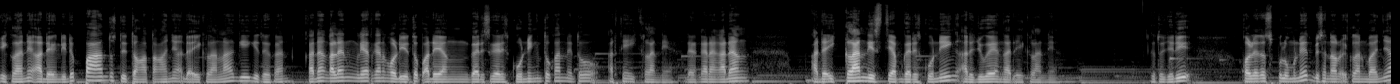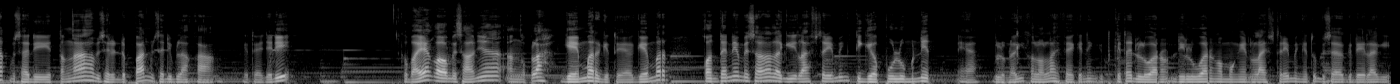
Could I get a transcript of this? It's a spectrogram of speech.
iklannya ada yang di depan terus di tengah-tengahnya ada iklan lagi gitu kan. Kadang kalian lihat kan kalau di YouTube ada yang garis-garis kuning tuh kan itu artinya iklan ya. Dan kadang-kadang ada iklan di setiap garis kuning, ada juga yang nggak ada iklannya gitu. Jadi kalau di atas 10 menit bisa naruh iklan banyak bisa di tengah bisa di depan bisa di belakang gitu ya. Jadi kebayang kalau misalnya anggaplah gamer gitu ya. Gamer kontennya misalnya lagi live streaming 30 menit ya. Belum lagi kalau live ya kini kita di luar di luar ngomongin live streaming itu bisa gede lagi.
